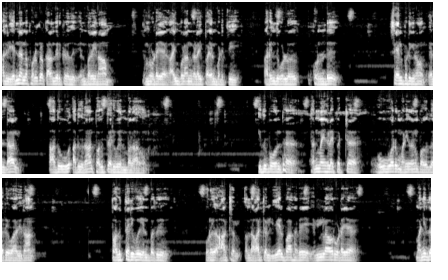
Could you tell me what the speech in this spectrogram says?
அதில் என்னென்ன பொருட்கள் கலந்திருக்கிறது என்பதை நாம் நம்மளுடைய ஐம்புலன்களை பயன்படுத்தி அறிந்து கொள்ள கொண்டு செயல்படுகிறோம் என்றால் அது அதுதான் பகுத்தறிவு என்பதாகும். இது போன்ற தன்மைகளை பெற்ற ஒவ்வொரு மனிதனும் பகுத்தறிவாதி தான் பகுத்தறிவு என்பது ஒரு ஆற்றல். அந்த ஆற்றல் இயல்பாகவே எல்லாருடைய மனித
